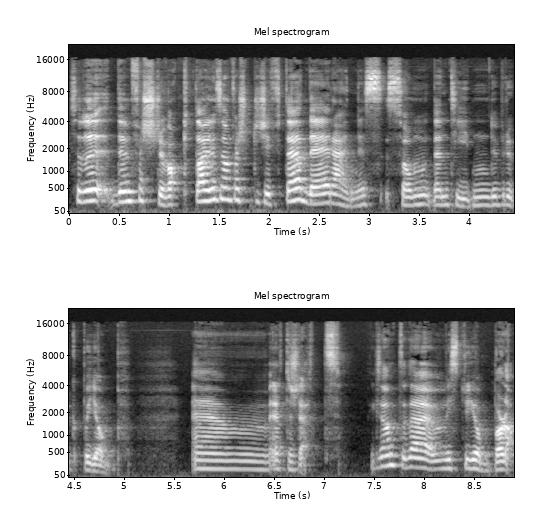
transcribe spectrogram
Så det, den første vakta, liksom, første skiftet, det regnes som den tiden du bruker på jobb. Eh, rett og slett. Ikke sant? Det er hvis du jobber, da.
